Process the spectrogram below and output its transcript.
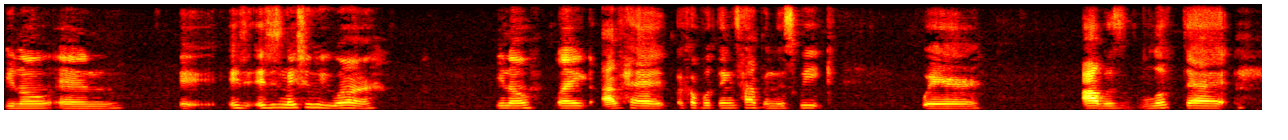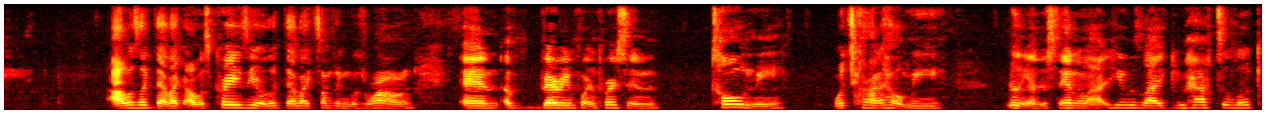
you know, and it, it, it just makes you who you are. You know, like I've had a couple of things happen this week where I was looked at I was looked at like I was crazy or looked at like something was wrong. And a very important person told me which kind of helped me really understand a lot. He was like, you have to look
